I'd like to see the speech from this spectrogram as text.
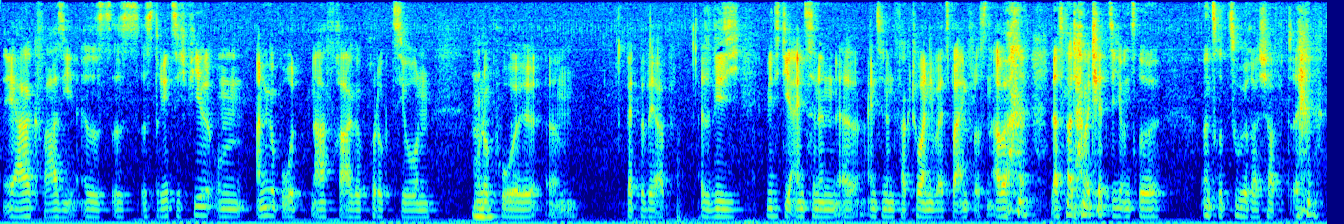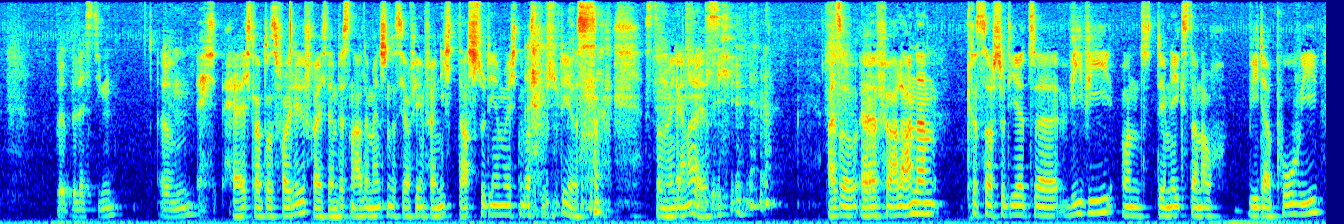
Ja, quasi. Also es, es, es dreht sich viel um Angebot, Nachfrage, Produktion, mhm. Monopol, mhm. ähm, Wettbewerb. Also wie sich, wie sich die einzelnen, äh, einzelnen Faktoren jeweils beeinflussen. Aber lass mal damit jetzt nicht unsere, unsere Zuhörerschaft äh, be belästigen. Ähm, ich, hä, ich glaube, das ist voll hilfreich. Dann wissen alle Menschen, dass sie auf jeden Fall nicht das studieren möchten, was du studierst. ist doch mega nice. Also äh, für alle anderen, Christoph studiert äh, Vivi und demnächst dann auch wieder Povi.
